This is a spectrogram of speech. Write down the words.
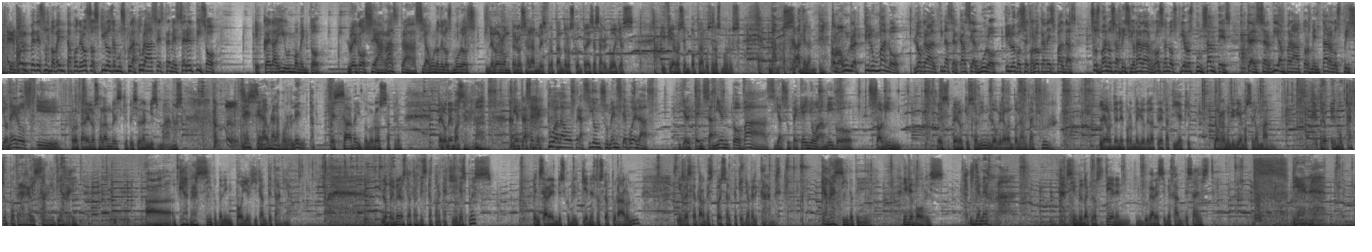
El golpe de sus 90 poderosos kilos de musculatura hace estremecer el piso y queda ahí un momento. Luego se arrastra hacia uno de los muros. Debo romper los alambres frotándolos contra esas argollas y fierros empotrados en los muros. Vamos, adelante. Como un reptil humano, logra al fin acercarse al muro y luego se coloca de espaldas. Sus manos aprisionadas rozan los fierros punzantes que servían para atormentar a los prisioneros y... Frotaré los alambres que aprisionan mis manos. Será una labor lenta, pesada y dolorosa, pero... pero debo hacerlo. Mientras efectúa la operación, su mente vuela y el pensamiento va hacia su pequeño amigo Solín. Espero que Solín logre abandonar Dactur. Le ordené por medio de la telepatía que nos reuniríamos en Oman. Pero el muchacho podrá realizar el viaje. Ah, ¿qué habrá sido del Impo y el gigante Tanio? Lo primero es tratar de escapar de aquí. Después pensaré en descubrir quiénes nos capturaron y rescatar después al pequeño Abel. ¿Qué habrá sido de él? Y de Boris. Y de Merra. Sin duda que los tienen en lugares semejantes a este. Bien.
